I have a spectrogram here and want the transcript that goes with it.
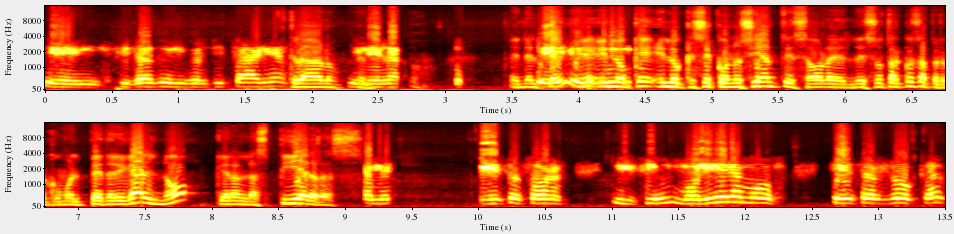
en Ciudad Universitaria, claro, en, el, en, eh, en, lo que en lo que se conocía antes, ahora es otra cosa, pero como el pedregal, ¿no? Que eran las piedras. Esas son, y si moliéramos esas rocas,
